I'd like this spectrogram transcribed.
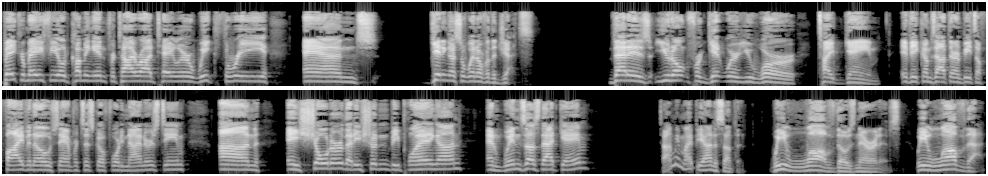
Baker Mayfield coming in for Tyrod Taylor week three and getting us a win over the Jets that is you don't forget where you were type game. If he comes out there and beats a 5 and 0 San Francisco 49ers team on a shoulder that he shouldn't be playing on and wins us that game, Tommy might be onto something. We love those narratives. We love that.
